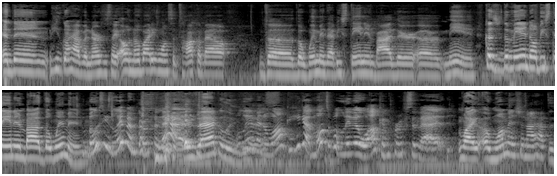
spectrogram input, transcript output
And then he's gonna have a nerve to say, "Oh, nobody wants to talk about the the women that be standing by their uh, men because the men don't be standing by the women." Boosie's living proof of that. exactly. Living and walking. He got multiple living walking proofs of that. Like a woman should not have to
